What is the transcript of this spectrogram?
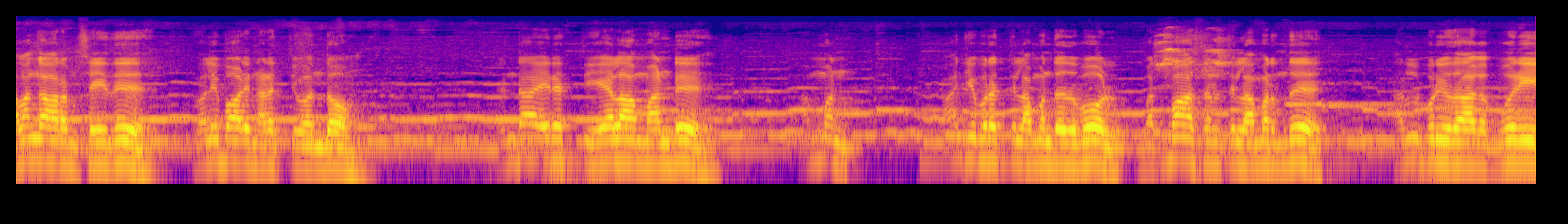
அலங்காரம் செய்து வழிபாடு நடத்தி வந்தோம். ரெண்டாயிரத்தி ஏழாம் ஆண்டு அம்மன் காஞ்சிபுரத்தில் அமர்ந்தது போல் பத்மாசனத்தில் அமர்ந்து அருள் புரிவதாக கூறி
